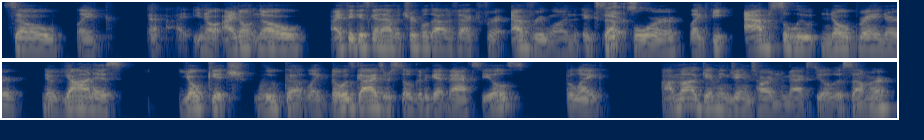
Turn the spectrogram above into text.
so like, you know, I don't know I think it's going to have a trickle down effect for everyone except yes. for like the absolute no brainer, you know, Giannis, Jokic, Luka like those guys are still going to get max deals. But like, I'm not giving James Harden a max deal this summer.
